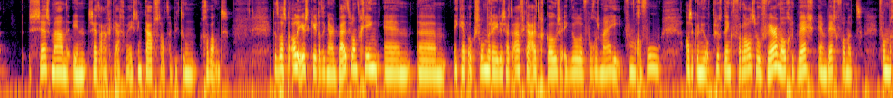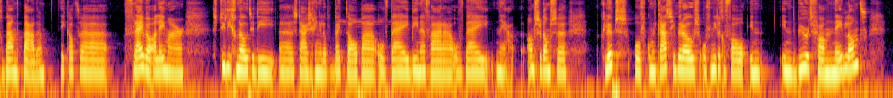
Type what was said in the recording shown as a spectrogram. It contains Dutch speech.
zes maanden in Zuid-Afrika geweest. In Kaapstad heb ik toen gewoond. Dat was de allereerste keer dat ik naar het buitenland ging. En um, ik heb ook zonder reden Zuid-Afrika uitgekozen. Ik wilde volgens mij, voor mijn gevoel, als ik er nu op terugdenk, vooral zo ver mogelijk weg en weg van, het, van de gebaande paden. Ik had uh, vrijwel alleen maar studiegenoten die uh, stage gingen lopen bij Talpa of bij BNNVARA of bij nou ja, Amsterdamse clubs of communicatiebureaus of in ieder geval in, in de buurt van Nederland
